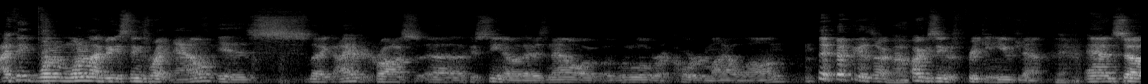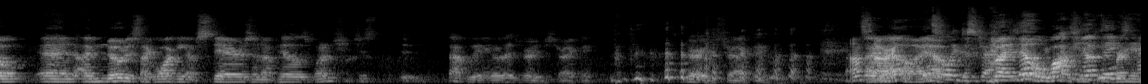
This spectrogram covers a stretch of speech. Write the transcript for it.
I think one of one of my biggest things right now is like I have to cross uh, a casino that is now a, a little over a quarter mile long because our, our casino is freaking huge now, and so and I've noticed like walking upstairs and up hills. Why don't you just stop leaning over? That's very distracting. It's very distracting. I'm I sorry. know, I It's know. only distracting But no, because walking you up keep things, bringing it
